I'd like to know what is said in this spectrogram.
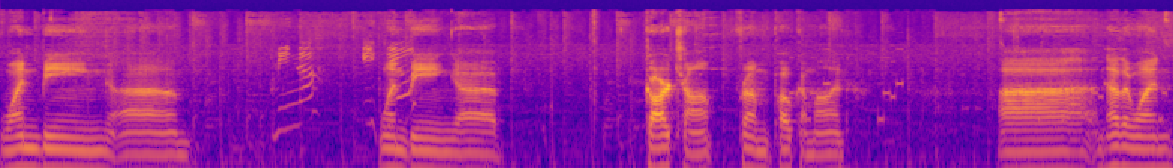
One being, um, one being, uh, Garchomp from Pokemon. Uh, another one.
